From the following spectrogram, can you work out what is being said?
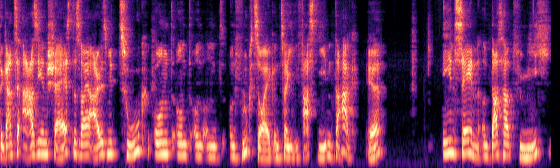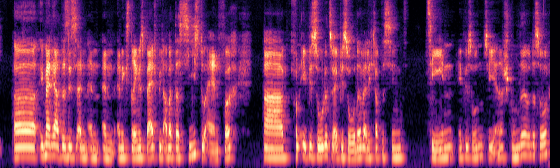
der ganze Asien-Scheiß, das war ja alles mit Zug und, und, und, und, und Flugzeug. Und zwar fast jeden Tag. Ja. Insane. Und das hat für mich äh, ich meine, ja, das ist ein, ein, ein, ein extremes Beispiel, aber das siehst du einfach äh, von Episode zu Episode, weil ich glaube, das sind zehn Episoden zu einer Stunde oder so,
